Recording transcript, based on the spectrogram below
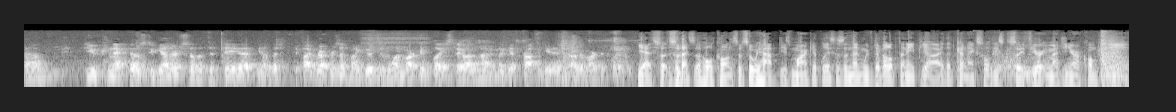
Um, Do you connect those together so that the data, you know, that if I represent my goods in one marketplace, they automatically get propagated to other marketplaces? Yeah, so, so that's the whole concept. So we have these marketplaces, and then we've developed an API that connects all these. So if you're imagine you're a company,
